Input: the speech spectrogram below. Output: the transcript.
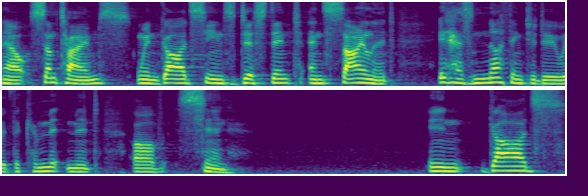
Now, sometimes when God seems distant and silent, it has nothing to do with the commitment of sin. In God's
